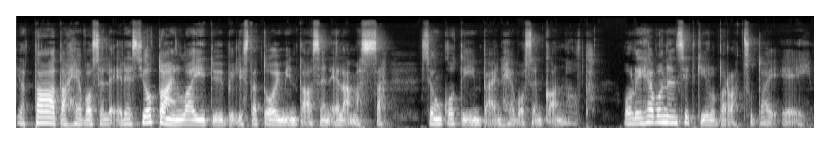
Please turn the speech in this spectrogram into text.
ja taata hevoselle edes jotain lajityypillistä toimintaa sen elämässä, se on kotiin päin hevosen kannalta. Oli hevonen sitten kilparatsu tai ei.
